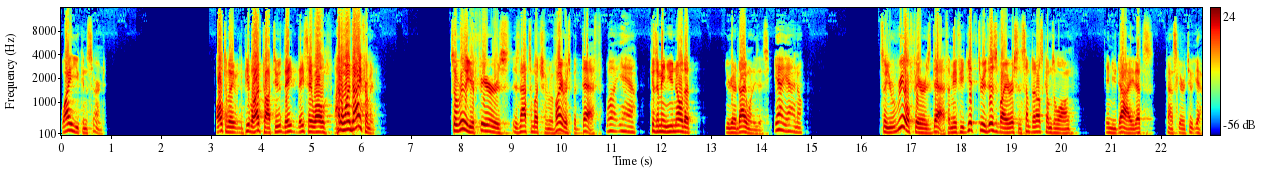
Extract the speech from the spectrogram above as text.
Why are you concerned? Ultimately, the people I've talked to, they, they say, well, I don't want to die from it. So really, your fear is, is not so much from the virus, but death. Well, yeah. Because, I mean, you know that you're going to die one of these days. Yeah, yeah, I know. So your real fear is death. I mean, if you get through this virus and something else comes along and you die, that's kind of scary too. Yeah.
